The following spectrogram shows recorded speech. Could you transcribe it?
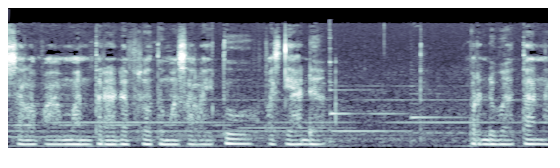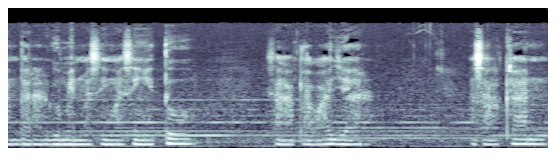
Kesalahpahaman terhadap suatu masalah itu pasti ada. Perdebatan antara argumen masing-masing itu sangatlah wajar. Asalkan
